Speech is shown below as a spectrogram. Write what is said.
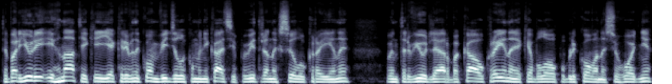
Тепер Юрій Ігнат, який є керівником відділу комунікації повітряних сил України, в інтерв'ю для РБК Україна, яке було опубліковане сьогодні,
